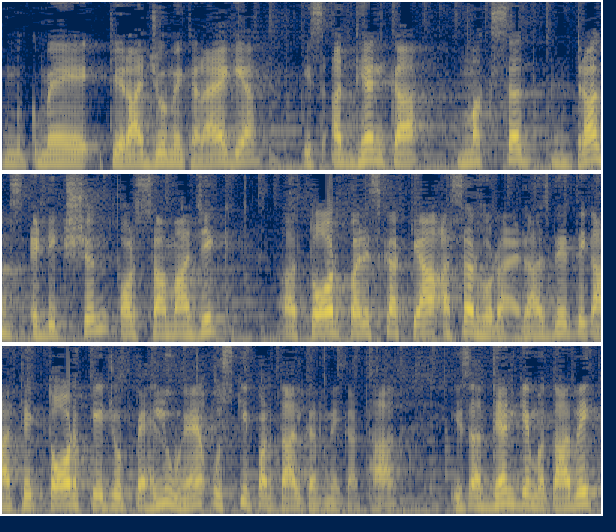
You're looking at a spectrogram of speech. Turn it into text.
में, के राज्यों में कराया गया। इस अध्ययन का मकसद ड्रग्स एडिक्शन और सामाजिक तौर पर इसका क्या असर हो रहा है? राजनीतिक आर्थिक तौर के जो पहलू हैं, उसकी पड़ताल करने का था। इस अध्ययन के मुताबिक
